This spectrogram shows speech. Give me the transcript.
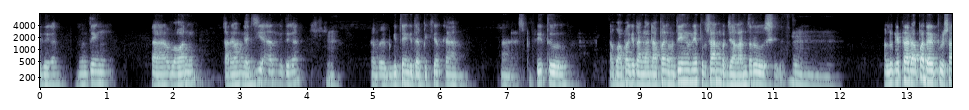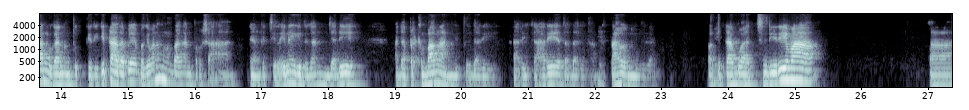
gitu kan. Yang penting uh, bawaan karyawan gajian gitu kan. Hmm. Sampai begitu yang kita pikirkan. Nah seperti itu. Apa-apa kita nggak dapat, yang penting ini perusahaan berjalan terus. Gitu. hmm. Lalu kita dapat dari perusahaan bukan untuk diri kita, tapi bagaimana mengembangkan perusahaan yang kecil ini gitu kan. Jadi ada perkembangan gitu dari hari ke hari atau dari tahun ke tahun gitu kan. Kalau kita buat sendiri mah uh,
